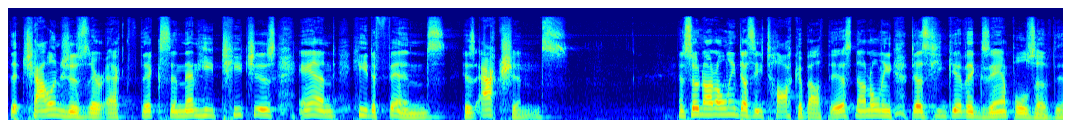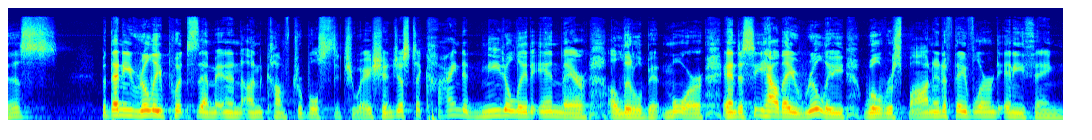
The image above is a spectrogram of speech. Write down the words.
that challenges their ethics, and then he teaches and he defends his actions. And so not only does he talk about this, not only does he give examples of this, but then he really puts them in an uncomfortable situation just to kind of needle it in there a little bit more and to see how they really will respond and if they've learned anything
